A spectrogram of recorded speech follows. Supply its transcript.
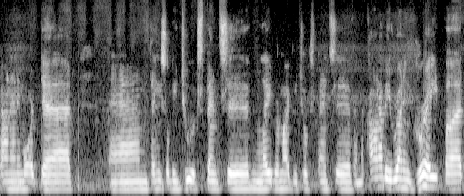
on any more debt and things will be too expensive and labor might be too expensive and the economy running great but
